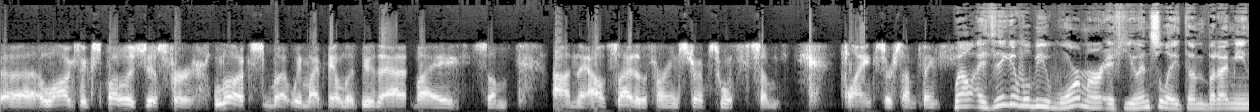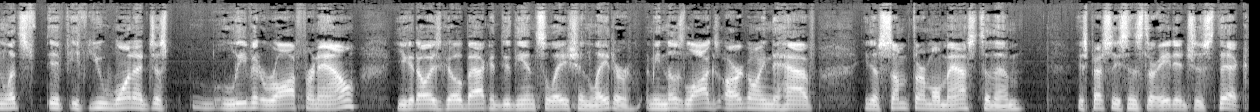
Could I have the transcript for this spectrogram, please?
uh, logs exposed just for looks, but we might be able to do that by some on the outside of the furring strips with some planks or something. Well, I think it will be warmer if you insulate them, but I mean, let's if if you want to just leave it raw for now, you could always go back and do the insulation later. I mean, those logs are going to have, you know, some thermal mass to them, especially since they're 8 inches thick.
